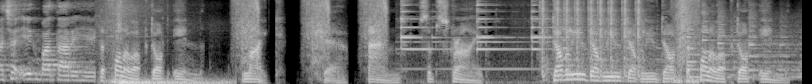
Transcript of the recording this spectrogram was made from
अच्छा एक बात आ रही है। The follow up.in. Like, share, and subscribe. www.thefollowup.in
